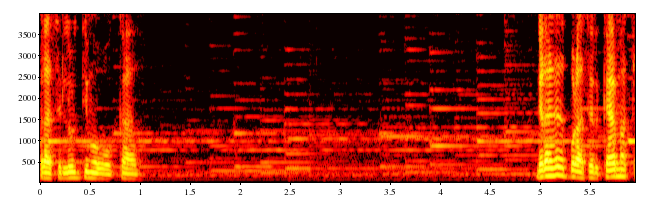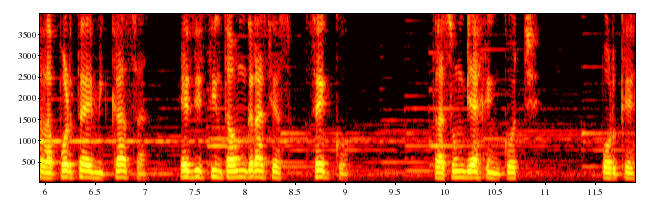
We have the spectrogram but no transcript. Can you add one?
tras el último bocado. Gracias por acercarme hasta la puerta de mi casa. Es distinto a un gracias seco tras un viaje en coche. ¿Por qué?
